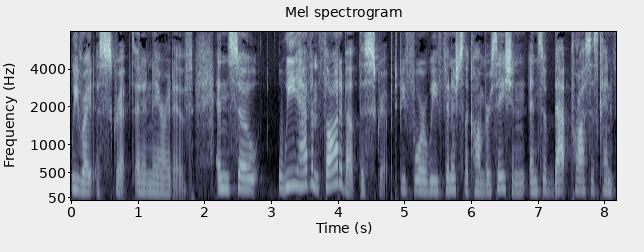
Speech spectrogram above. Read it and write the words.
we write a script and a narrative. And so we haven't thought about the script before we finish the conversation and so that process kind of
